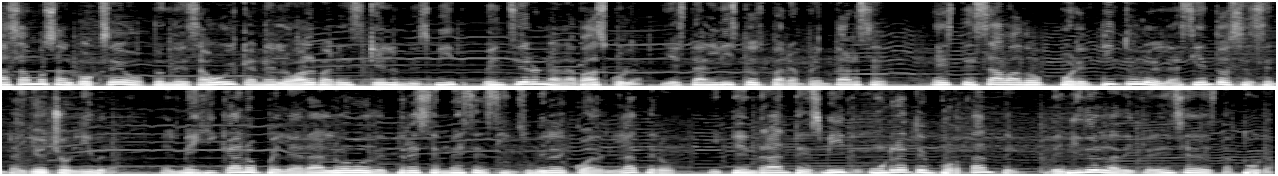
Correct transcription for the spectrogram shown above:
Pasamos al boxeo, donde Saúl Canelo Álvarez y Kellum Smith vencieron a la báscula y están listos para enfrentarse este sábado por el título de las 168 libras. El mexicano peleará luego de 13 meses sin subir al cuadrilátero y tendrá ante Smith un reto importante debido a la diferencia de estatura.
